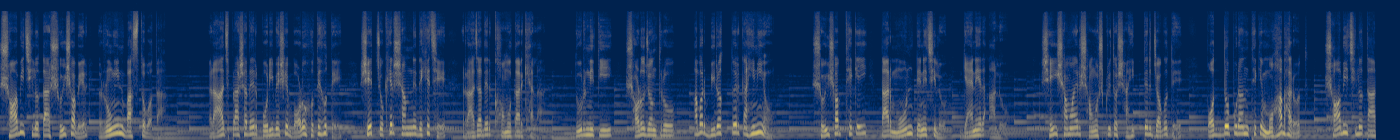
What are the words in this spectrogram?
সবই ছিল তার শৈশবের রঙিন বাস্তবতা। রাজপ্রাসাদের পরিবেশে বড় হতে হতে সে চোখের সামনে দেখেছে রাজাদের ক্ষমতার খেলা। দুর্নীতি, ষড়যন্ত্র, আবার বীরত্বের কাহিনীও। শৈশব থেকেই তার মন টেনেছিল জ্ঞানের আলো। সেই সময়ের সংস্কৃত সাহিত্যের জগতে পদ্মপুরাণ থেকে মহাভারত সবই ছিল তার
